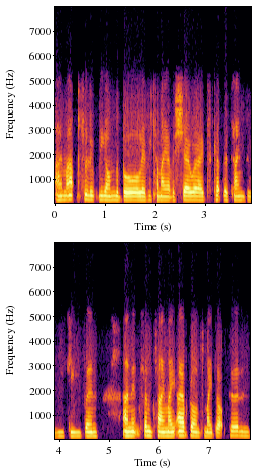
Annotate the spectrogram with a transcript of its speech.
I'm absolutely on the ball every time I have a shower. It's a couple of times a week even. And at some time I, I have gone to my doctor and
